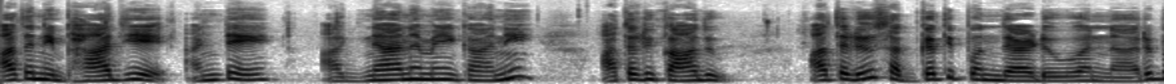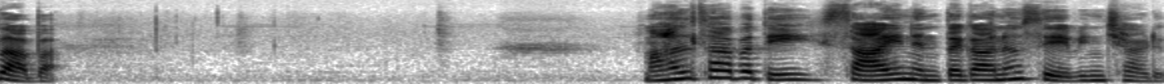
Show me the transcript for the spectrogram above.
అతని భార్యే అంటే అజ్ఞానమే కాని అతడు కాదు. అతడు సద్గతి పొందాడు అన్నారు బాబా. మహల్సాపతి సాయినెంతగానో సేవించాడు.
